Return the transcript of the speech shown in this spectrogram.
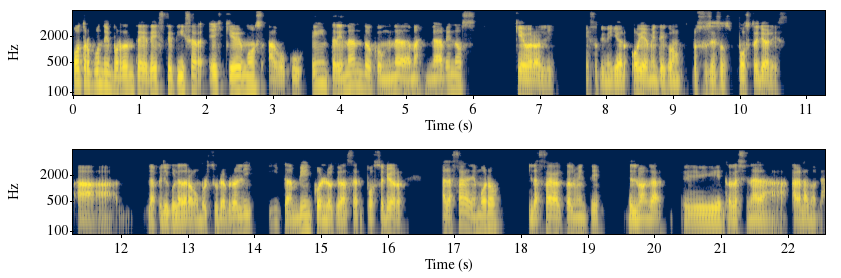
Otro punto importante de este teaser es que vemos a Goku entrenando con nada más nada menos que Broly. Eso tiene que ver obviamente con los sucesos posteriores a la película Dragon Ball Super Broly y también con lo que va a ser posterior a la saga de Moro y la saga actualmente del manga eh, relacionada a, Granola.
